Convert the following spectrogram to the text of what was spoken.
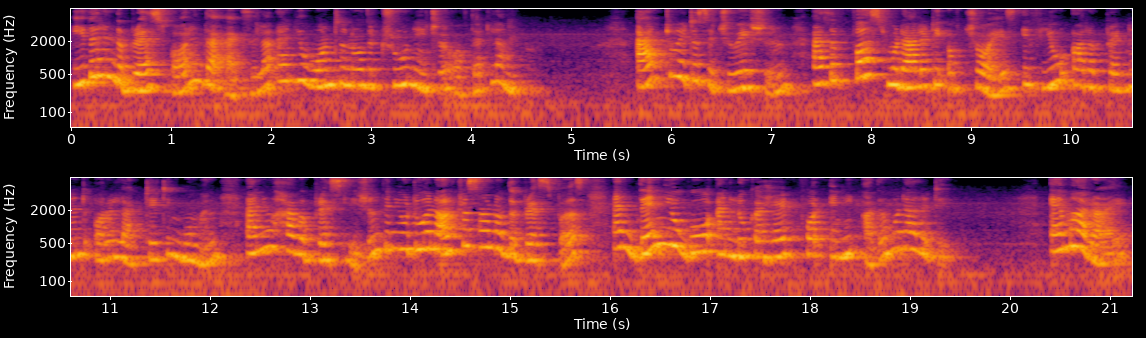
either in the breast or in the axilla and you want to know the true nature of that lump. Add to it a situation as a first modality of choice if you are a pregnant or a lactating woman and you have a breast lesion then you do an ultrasound of the breast first and then you go and look ahead for any other modality. MRI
